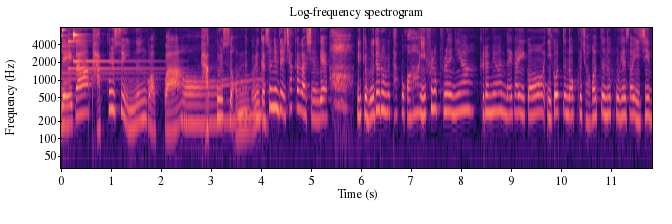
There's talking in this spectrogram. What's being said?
내가 바꿀 수 있는 것과 어. 바꿀 수 없는 것. 그러니까 손님들이 착각하시는 게 "헉, 이렇게 model home을 딱 보고 아, 이 floor plan이야. 그러면 내가 이거 이것도 넣고 저것도 넣고 해서 이 집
